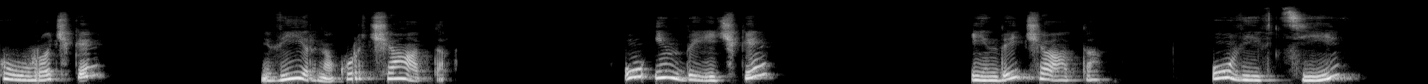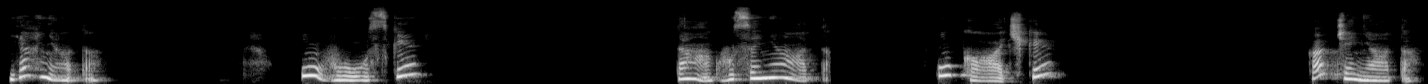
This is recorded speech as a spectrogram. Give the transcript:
Курочки. Вірно, курчата. У індички. Індичата. У вівці ягнята. У гуски. Так, гусенята. У качки каченята.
